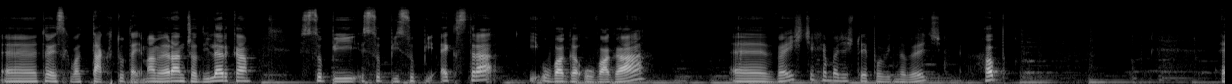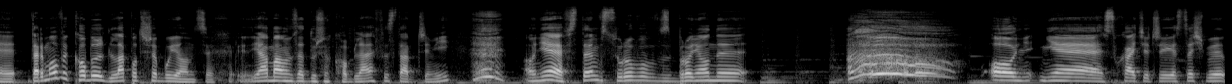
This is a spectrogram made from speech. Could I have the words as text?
E, to jest chyba tak, tutaj mamy rancho dealerka, supi, supi, supi extra i uwaga, uwaga. E, wejście chyba gdzieś tutaj powinno być. Hop. E, darmowy kobel dla potrzebujących. Ja mam za dużo kobla, wystarczy mi. O nie, wstęp surowo wzbroniony. O nie, nie, słuchajcie, czy jesteśmy.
